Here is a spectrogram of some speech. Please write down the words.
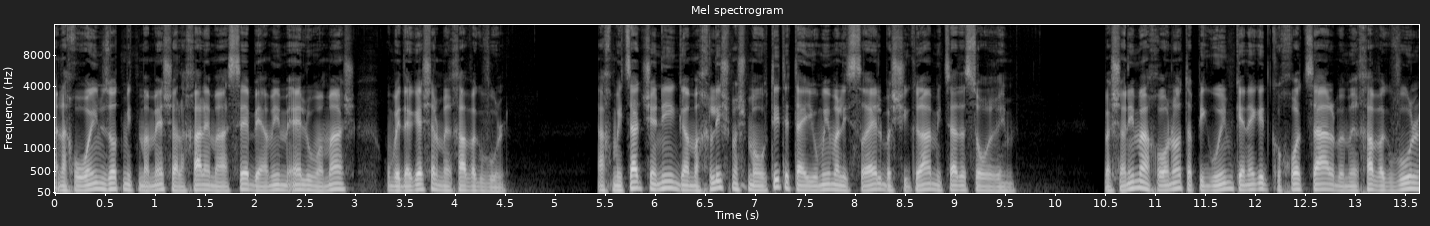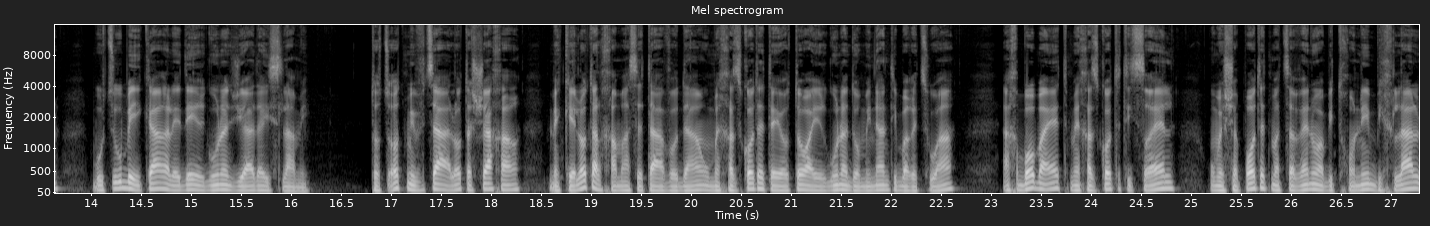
אנחנו רואים זאת מתממש הלכה למעשה בימים אלו ממש, ובדגש על מרחב הגבול. אך מצד שני גם מחליש משמעותית את האיומים על ישראל בשגרה מצד הסוררים. בשנים האחרונות הפיגועים כנגד כוחות צה"ל במרחב הגבול בוצעו בעיקר על ידי ארגון הג'יהאד האיסלאמי. תוצאות מבצע עלות השחר מקלות על חמאס את העבודה ומחזקות את היותו הארגון הדומיננטי ברצועה, אך בו בעת מחזקות את ישראל ומשפרות את מצבנו הביטחוני בכלל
